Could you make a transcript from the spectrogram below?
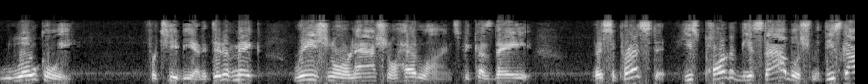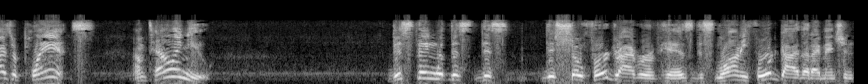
locally for TBN. It didn't make regional or national headlines because they they suppressed it. He's part of the establishment. These guys are plants. I'm telling you. This thing with this this this chauffeur driver of his, this Lonnie Ford guy that I mentioned,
